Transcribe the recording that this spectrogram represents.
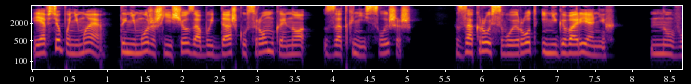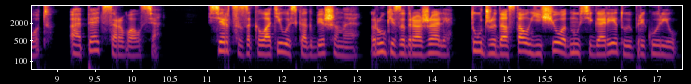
Я все понимаю, ты не можешь еще забыть Дашку с Ромкой, но заткнись, слышишь? Закрой свой рот и не говори о них. Ну вот, опять сорвался. Сердце заколотилось как бешеное, руки задрожали. Тут же достал еще одну сигарету и прикурил.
